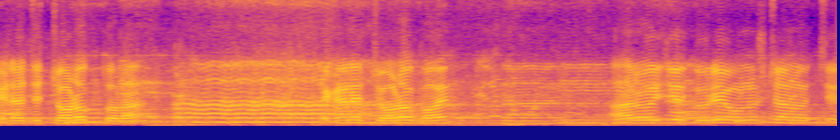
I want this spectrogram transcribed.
এটা হচ্ছে চড়ক তোলা। এখানে চড়ক হয়। আর ওই যে দূরে অনুষ্ঠান হচ্ছে।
